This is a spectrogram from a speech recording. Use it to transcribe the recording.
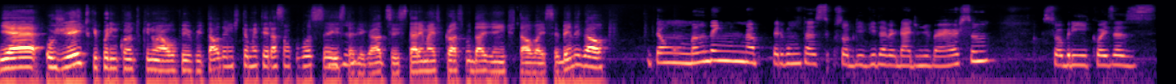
E é o jeito que, por enquanto, que não é ao vivo e tal, da gente ter uma interação com vocês, Uhum. tá ligado? Vocês estarem mais próximos da gente e tal, vai ser bem legal. Então, mandem perguntas sobre vida, verdade universo, sobre coisas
